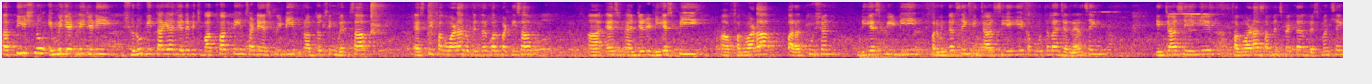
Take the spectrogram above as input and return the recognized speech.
ਤਫਤੀਸ਼ ਨੂੰ ਇਮੀਡੀਏਟਲੀ ਜਿਹੜੀ ਸ਼ੁਰੂ ਕੀਤਾ ਗਿਆ ਜਿਹਦੇ ਵਿੱਚ ਵੱਖ-ਵੱਖ ਟੀਮ ਸਾਡੇ SPD Prabhjot Singh Virk Sahib SP Phagwara Rupinder Kaur Bhatti Sahib S ਅ, ਜਿਹੜੇ DSP Phagwara Bharat Bhushan DSP D Parminder Singh incharge CIA Kapurthala Jarnail Singh incharge CIA Phagwara sub inspector Bisman Singh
